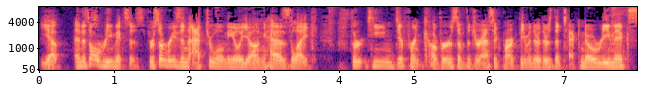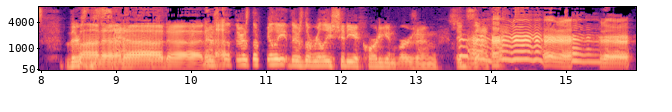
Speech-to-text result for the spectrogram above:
Yep. And it's all remixes. For some reason actual Neil Young has like 13 different covers of the Jurassic Park theme in there. There's the techno remix. There's the sad. There's the, there's the really there's the really shitty accordion version. Exactly.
